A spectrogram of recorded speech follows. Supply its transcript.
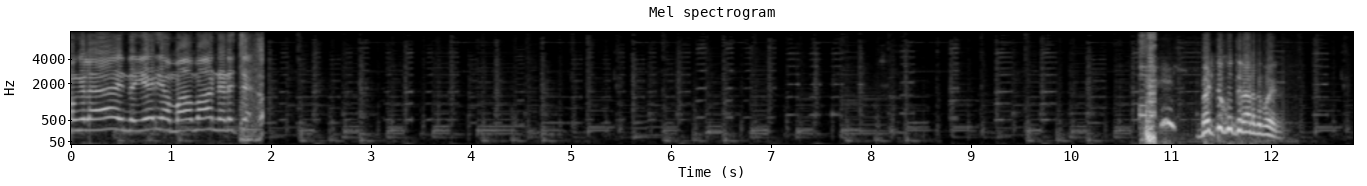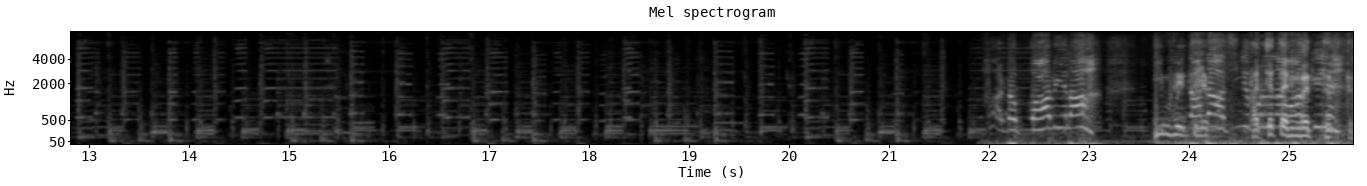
உங்களை இந்த ஏரியா மாமா நினைச்சேன். வெட்டு குத்து நடந்து தீமரத்திலே பச்சை திருத்து.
